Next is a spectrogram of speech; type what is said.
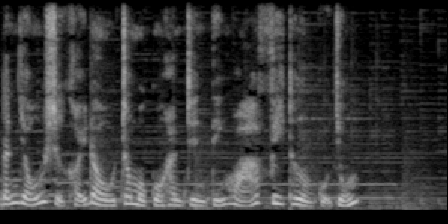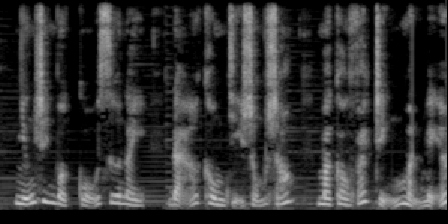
đánh dấu sự khởi đầu trong một cuộc hành trình tiến hóa phi thường của chúng. Những sinh vật cổ xưa này đã không chỉ sống sót mà còn phát triển mạnh mẽ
